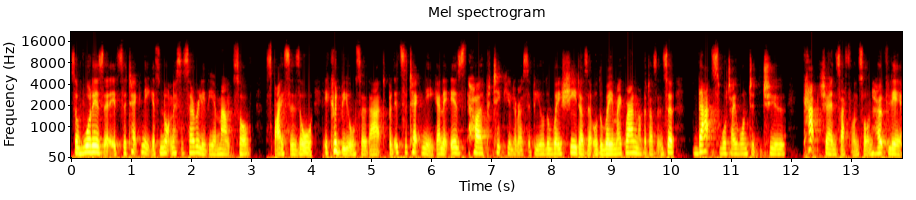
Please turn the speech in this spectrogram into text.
So what is it? It's the technique. It's not necessarily the amounts of spices or it could be also that but it's the technique and it is her particular recipe or the way she does it or the way my grandmother does it. And so that's what i wanted to capture in saffron soul and hopefully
